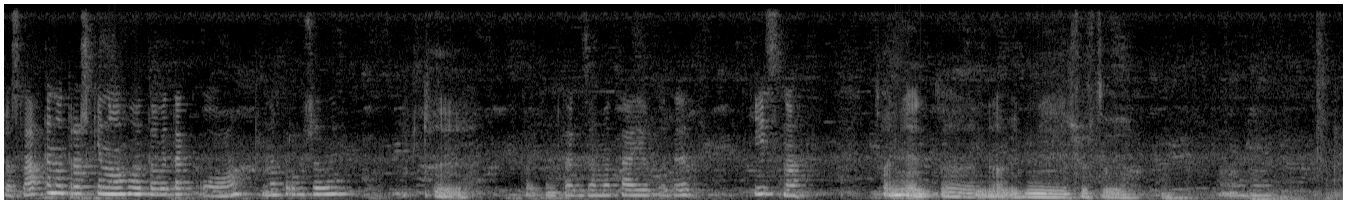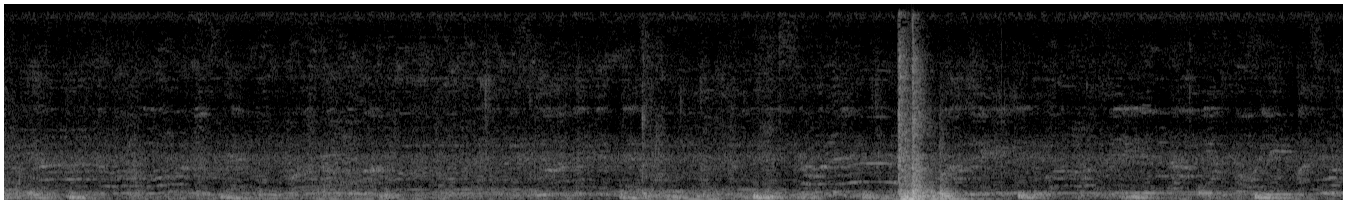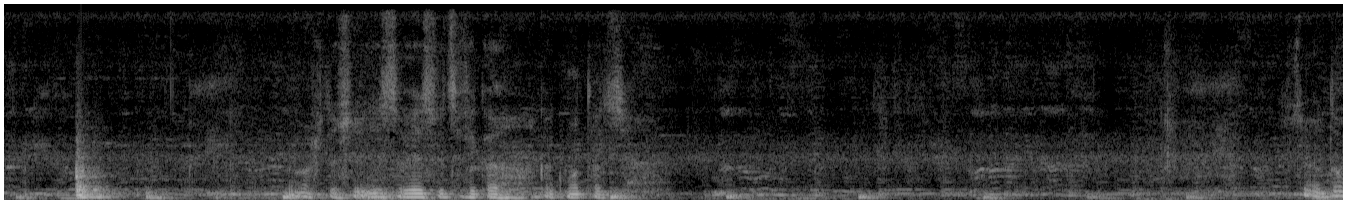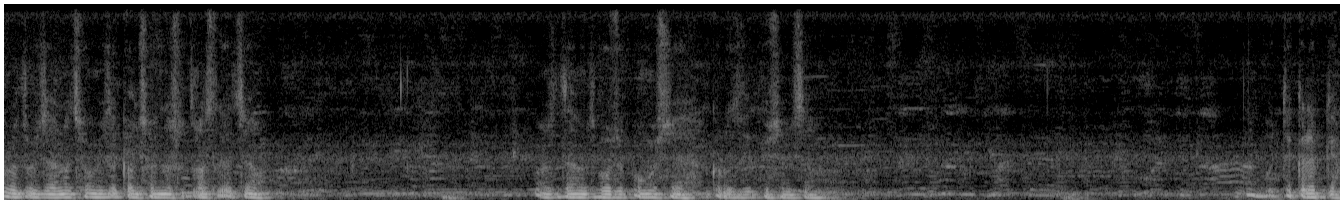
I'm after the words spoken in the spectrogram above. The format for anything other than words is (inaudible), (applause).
Розслабте ну трошки ногу, то ви так о, напружили. Потім так замотаю, буде тісно. Та ні, та, навіть не чувствую. Ага. Может, еще есть своя специфика, как мотать. Все, добре, друзья, на чем мы заканчиваем нашу трансляцию. Ждем с Божьей помощи, когда выпишемся. Так, будьте крепки.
